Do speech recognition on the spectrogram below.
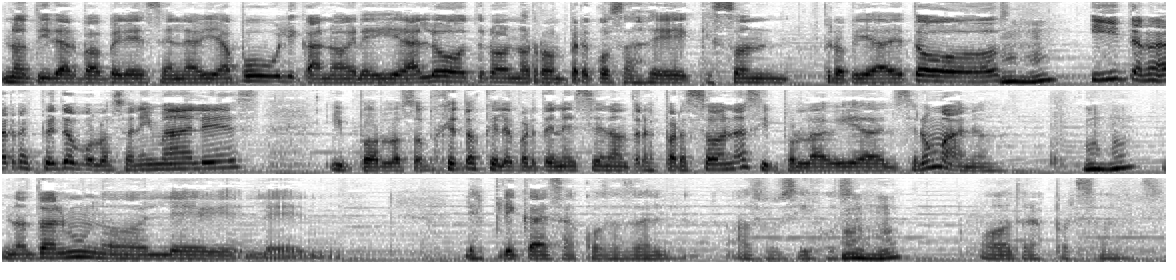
no tirar papeles en la vía pública, no agredir al otro, no romper cosas de, que son propiedad de todos. Y tener respeto por los animales y por los objetos que le pertenecen a otras personas y por la vida del ser humano. No todo el mundo le, le, le explica esas cosas al- a sus hijos o a otras personas.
